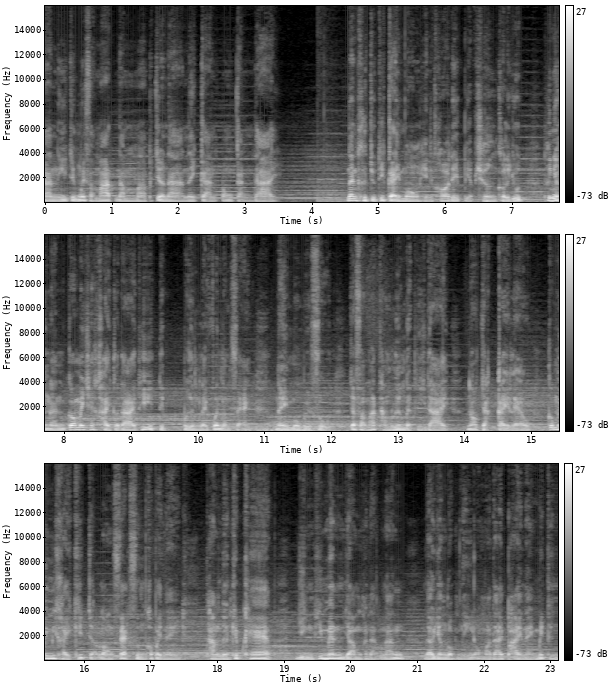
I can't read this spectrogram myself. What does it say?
งานนี้จึงไม่สามารถนำมาพิจารณาในการป้องกันได้ นั่นคือจุดที่ไกลมองเห็นข้อได้เปรียบเชิงกลยุทธ์ถึงอย่างนั้นก็ไม่ใช่ใครก็ได้ที่ติดปืนไรเฟิลลำแสงในโมบิลสูตจะสามารถทำเรื่องแบบนี้ได้ นอกจากไกลแล้วก็ไม่มีใครคิดจะลองแทรกซึมเข้าไปใน ทางเดินแคบๆ ยิงที่แม่นยำขนาดนั้น แล้วยังหลบหนีออกมาได้ภายในไม่ถึง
